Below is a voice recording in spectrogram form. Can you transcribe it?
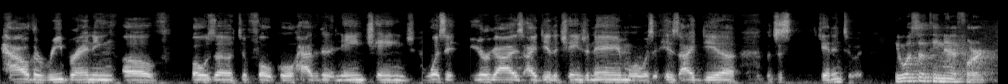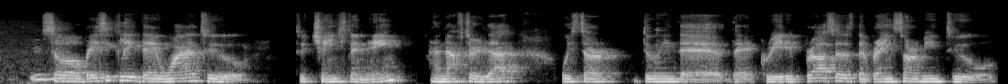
how the rebranding of Bousa to Focal? How did the name change? Was it your guys' idea to change the name, or was it his idea? Let's just get into it. It was a team effort. Mm-hmm. So basically, they wanted to to change the name, and after that, we start doing the, the creative process, the brainstorming to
